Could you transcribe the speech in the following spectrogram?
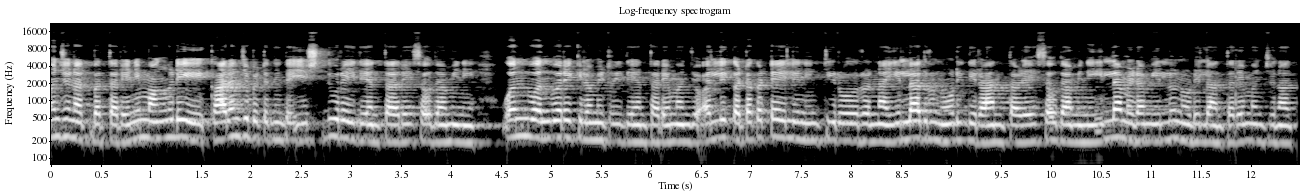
ಮಂಜುನಾಥ್ ಬರ್ತಾರೆ. ನಿಮ್ಮ ಅಂಗಡಿ ಕಾರಂಜಿ ಬೆಟ್ಟದಿಂದ ಎಷ್ಟು ದೂರ ಇದೆ ಅಂತಾರೆ ಸೌದಾಮಿನಿ. ಒಂದು ಒಂದೂವರೆ ಕಿಲೋಮೀಟರ್ ಇದೆ ಅಂತಾರೆ ಮಂಜು. ಅಲ್ಲಿ ಕಟಕಟೆಯಲ್ಲಿ ನಿಂತಿರೋರನ್ನ ಎಲ್ಲಾದರೂ ನೋಡಿದ್ದೀರಾ ಅಂತಾಳೆ ಸೌದಾಮಿನಿ. ಇಲ್ಲ ಮೇಡಮ್ ಎಲ್ಲೂ ನೋಡಿಲ್ಲ ಅಂತಾರೆ ಮಂಜುನಾಥ್.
